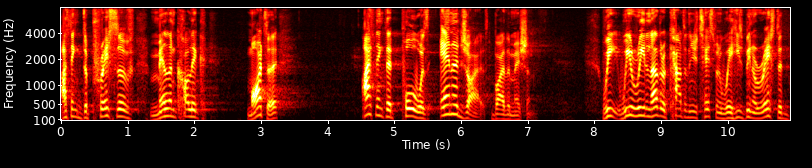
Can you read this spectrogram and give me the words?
I think, depressive, melancholic martyr. I think that Paul was energized by the mission. We, we read another account in the New Testament where he's been arrested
